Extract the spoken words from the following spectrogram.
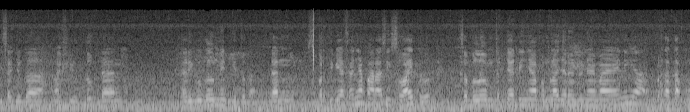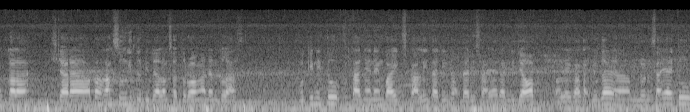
bisa juga live YouTube dan dari Google Meet gitu kak. Dan seperti biasanya para siswa itu sebelum terjadinya pembelajaran dunia maya ini ya bertatap muka lah secara apa langsung gitu di dalam satu ruangan dan kelas. Mungkin itu pertanyaan yang baik sekali tadi kak dari saya dan dijawab oleh kakak juga. Ya, menurut saya itu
